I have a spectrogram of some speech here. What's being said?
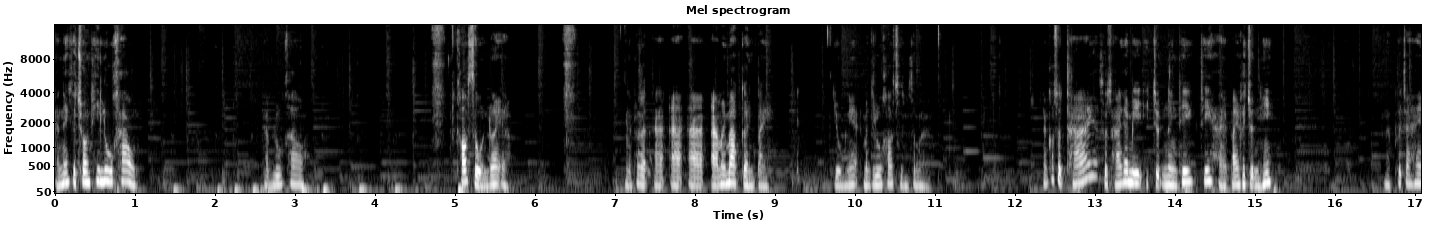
อันนี้คือช่วงที่ลูกเข้าครับลูกเข้า เข้าศูนย์ด้วยเออถ้าเกิด r r r r ไม่มากเกินไป อยู่เนี้ยมันจะลูกเข้าศูนย์เสมอ แล้วก็สุดท้ายสุดท้ายจะมีอีกจุดหนึ่งที่ที่หายไปคือจุดนี้นะเพื่อจะให้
